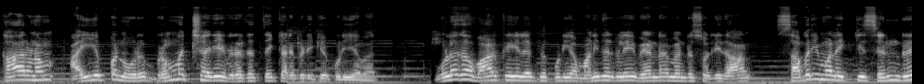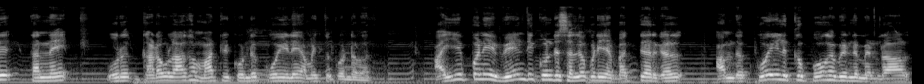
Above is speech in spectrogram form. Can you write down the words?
காரணம் ஐயப்பன் ஒரு பிரம்மச்சரிய விரதத்தை கடைபிடிக்கக்கூடியவர். உலக வாழ்க்கையில் இருக்கக்கூடிய மனிதர்களே வேண்டாம் என்று சொல்லிதான் சபரிமலைக்கு சென்று தன்னை ஒரு கடவுளாக மாற்றிக்கொண்டு கோயிலை அமைத்துக் கொண்டவர். ஐயப்பனை வேண்டிக் கொண்டு செல்லக்கூடிய பக்தர்கள் அந்த கோயிலுக்கு போக வேண்டும் என்றால்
